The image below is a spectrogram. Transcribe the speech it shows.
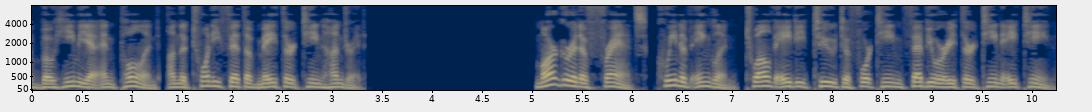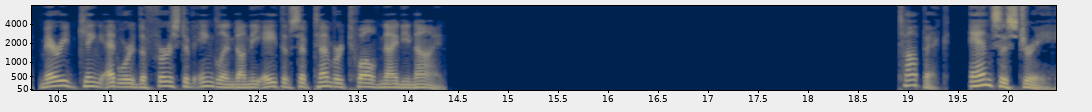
of Bohemia and Poland, on 25 May 1300. Margaret of France, Queen of England 1282–14 February 1318, married King Edward I of England on 8 September 1299. Ancestry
